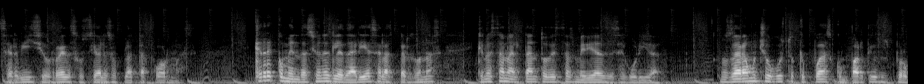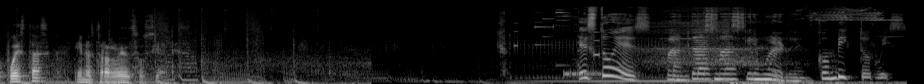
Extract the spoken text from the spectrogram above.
servicios, redes sociales o plataformas? ¿Qué recomendaciones le darías a las personas que no están al tanto de estas medidas de seguridad? Nos dará mucho gusto que puedas compartir tus propuestas en nuestras redes sociales. Esto es Fantasmas que muerden con Víctor Ruiz.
